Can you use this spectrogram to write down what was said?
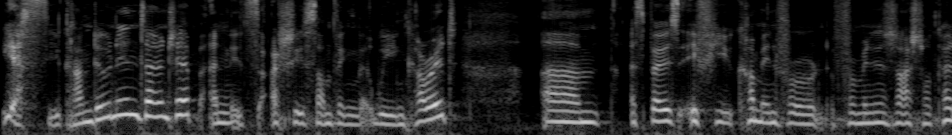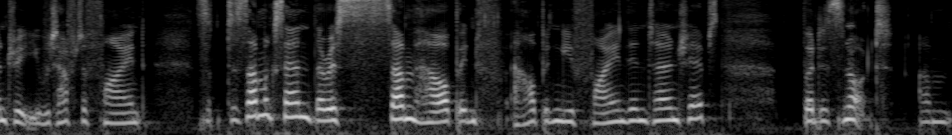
Yes, you can do an internship, and it's actually something that we encourage. Um, I suppose if you come in for, from an international country, you would have to find, so to some extent, there is some help in helping you find internships, but it's not. Um,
